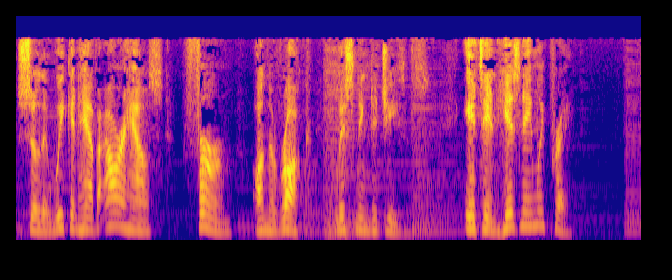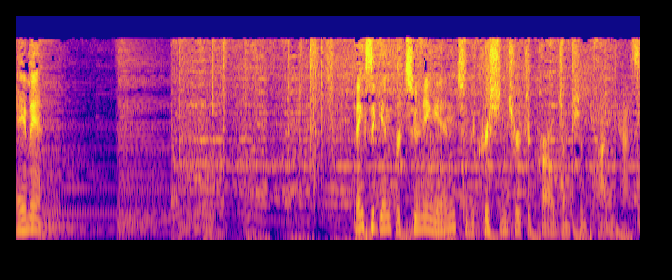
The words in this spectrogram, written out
so that we can have our house firm on the rock listening to Jesus. It's in His name we pray. Amen. Thanks again for tuning in to the Christian Church of Carl Junction podcast.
